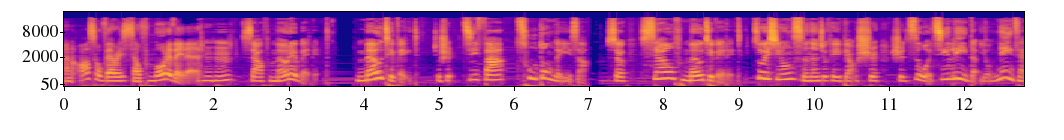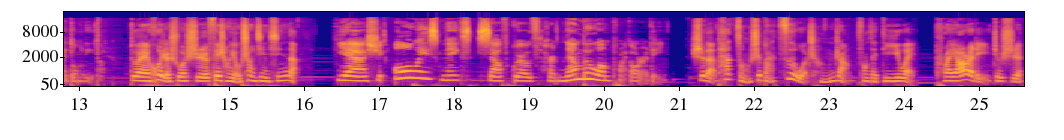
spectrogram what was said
and also very self-motivated. 嗯哼，self-motivated。motivate 就是激发、促动的意思啊。So self-motivated 作为形容词呢，就可以表示是自我激励的、有内在动力的。对，或者说是非常有上进心的。 Yeah, she always makes self-growth her number one priority. 是的，她总是把自我成长放在第一位。Priority 就是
